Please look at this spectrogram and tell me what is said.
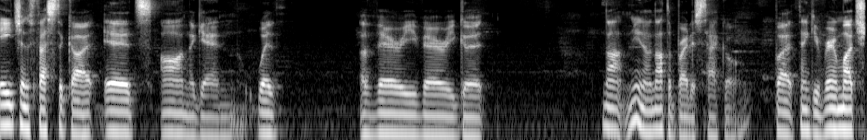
Agent Vestergaard, it's on again with a very, very good, not, you know, not the brightest tackle, but thank you very much.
